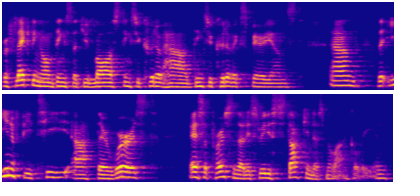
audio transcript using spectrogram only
reflecting on things that you lost, things you could have had, things you could have experienced. And the ENFP at their worst is a person that is really stuck in this melancholy. And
